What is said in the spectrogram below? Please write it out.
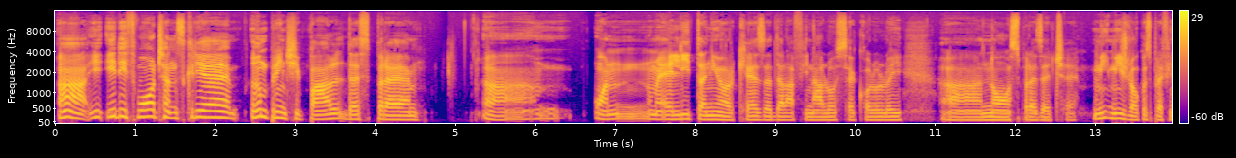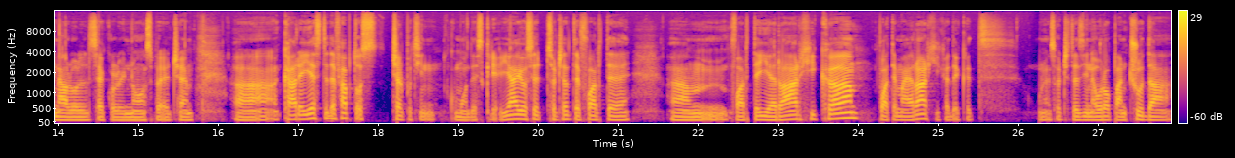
Ah, Edith Wharton scrie în principal despre uh, o anume elită newyorkeză de la finalul secolului uh, XIX, mi- mijlocul spre finalul secolului XIX, uh, care este de fapt o, cel puțin cum o descrie. Ea e o societate foarte, um, foarte ierarhică, poate mai ierarhică decât unele societăți din Europa, în ciuda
